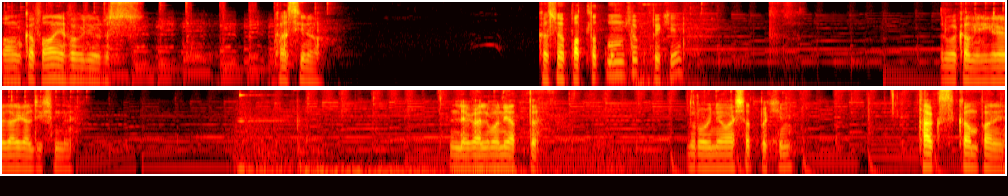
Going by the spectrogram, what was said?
Banka falan yapabiliyoruz. Kasino. Kasino patlatmamız yok peki? Dur bakalım yeni görevler gelecek şimdi. Legal money yattı. Dur oyunu yavaşlat bakayım. Taxi Company.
